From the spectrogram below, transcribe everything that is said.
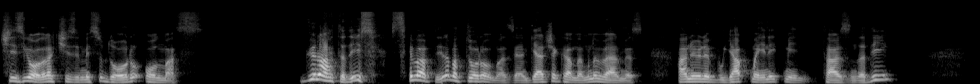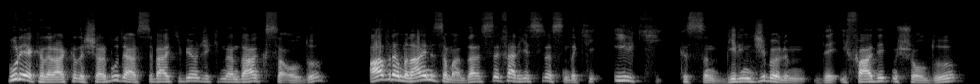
Çizgi olarak çizilmesi doğru olmaz. Günah da değil, sevap değil ama doğru olmaz. Yani gerçek anlamını vermez. Hani öyle bu yapmayın etmeyin tarzında değil. Buraya kadar arkadaşlar bu dersi belki bir öncekinden daha kısa oldu. Avram'ın aynı zamanda Seferye sırasındaki ilk kısım birinci bölümde ifade etmiş olduğu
